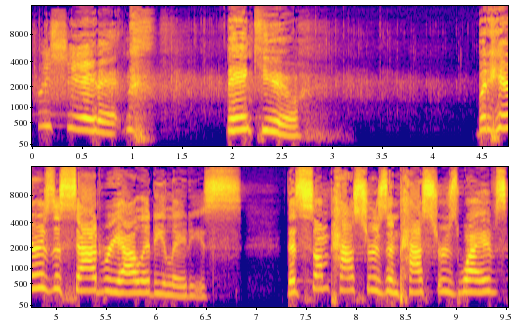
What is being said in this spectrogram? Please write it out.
Appreciate it. Thank you. But here's the sad reality, ladies that some pastors and pastors' wives,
